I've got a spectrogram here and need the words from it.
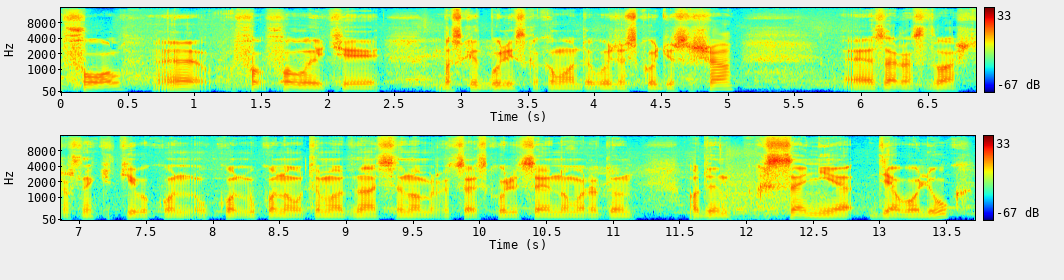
Фол. Е, Фолить баскетболістська команда Вижницького дю США. Е, Зараз два штрафних кітки викон- викон- виконуватиме 11 номер Гацельського ліцею номер 1 один Ксенія Дяволюк.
